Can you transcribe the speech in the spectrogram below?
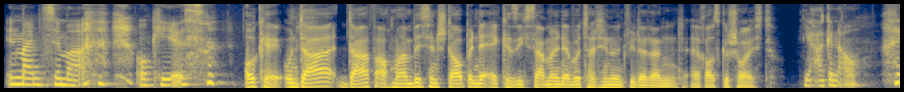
in meinem Zimmer okay ist. Okay, und da darf auch mal ein bisschen Staub in der Ecke sich sammeln, der wird halt hin und wieder dann äh, rausgescheucht. Ja, genau.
